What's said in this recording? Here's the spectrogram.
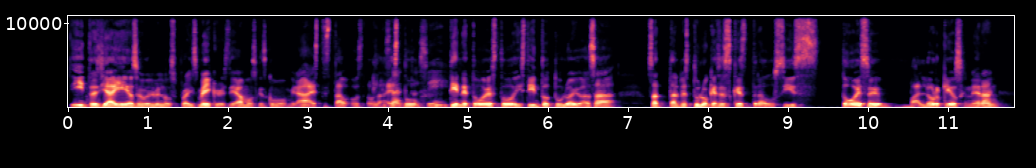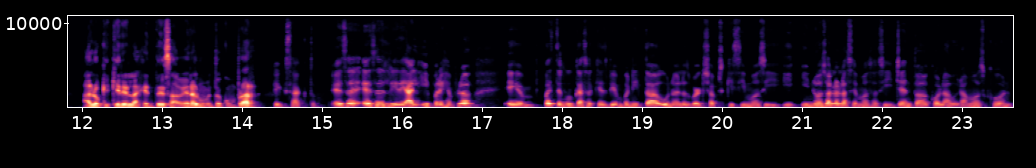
Y entonces ya ellos se vuelven los price makers, digamos, que es como, mira, este está, o, sea, esto tiene todo esto distinto, tú lo ayudas a, o sea, tal vez tú lo que haces es que traducís todo ese valor que ellos generan a lo que quiere la gente saber al momento de comprar. Exacto, ese, ese es lo ideal. Y por ejemplo, eh, pues tengo un caso que es bien bonito, uno de los workshops que hicimos y, y, no solo lo hacemos así, ya en todo colaboramos con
